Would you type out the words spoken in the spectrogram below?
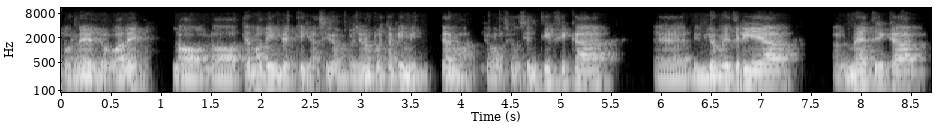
ponerlo, ¿vale? Los, temas de investigación. Pues yo me he puesto aquí mis temas, evaluación científica, eh, bibliometría, almétrica,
